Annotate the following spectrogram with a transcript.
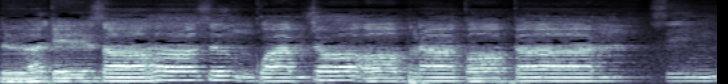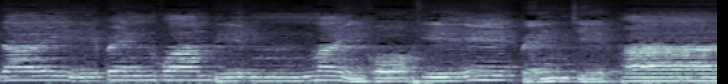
เหนือเกษาซึ่งความชอบประกอบการ สิ่งใดเป็นความผิด ไม่ขบคิดเป็นจิตพาน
